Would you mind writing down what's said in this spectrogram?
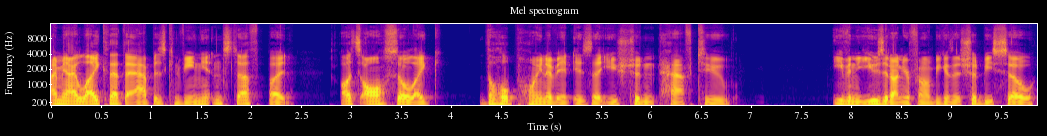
i mean i like that the app is convenient and stuff but it's also like the whole point of it is that you shouldn't have to even use it on your phone because it should be so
